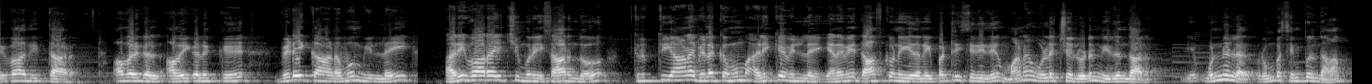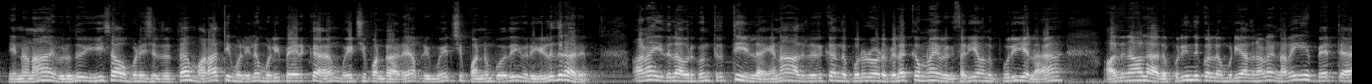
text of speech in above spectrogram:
விவாதித்தார். அவர்கள் அவைகளுக்கு விடை காணவும் இல்லை. அறிவாராய்ச்சி முறை சார்ந்தோ திருப்தியான விளக்கமும் அளிக்கவில்லை. எனவே தாஸ்கோனு இதனை பற்றி சிறிது மன உளைச்சலுடன் இருந்தார். ஒன்றும் இல்லை ரொம்ப சிம்பிள் தான். என்னன்னா இவர் வந்து ஈசா உபநிஷதத்தை மராத்தி மொழியில் மொழிபெயர்க்க முயற்சி பண்ணுறாரு அப்படி முயற்சி பண்ணும்போது இவர் எழுதுறாரு. ஆனால் இதில் அவருக்கு வந்து திருப்தி இல்லை. ஏன்னா அதில் இருக்க அந்த பொருளோட விளக்கம்லாம் இவருக்கு சரியாக வந்து புரியலை. அதனால் அதை புரிந்து கொள்ள முடியாதனால நிறைய பேர்கிட்ட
